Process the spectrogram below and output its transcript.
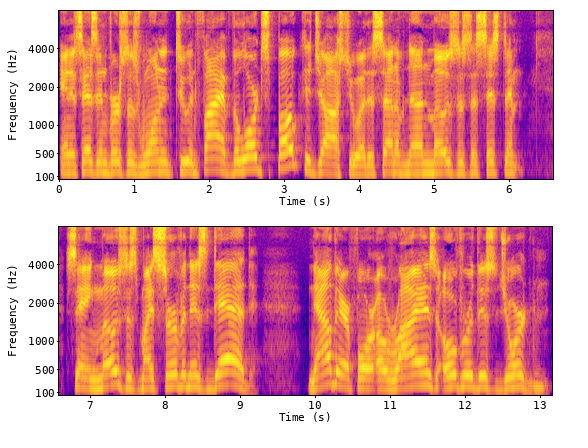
And it says in verses 1 and 2 and 5 The Lord spoke to Joshua, the son of Nun, Moses' assistant, saying, Moses, my servant, is dead. Now therefore, arise over this Jordan.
